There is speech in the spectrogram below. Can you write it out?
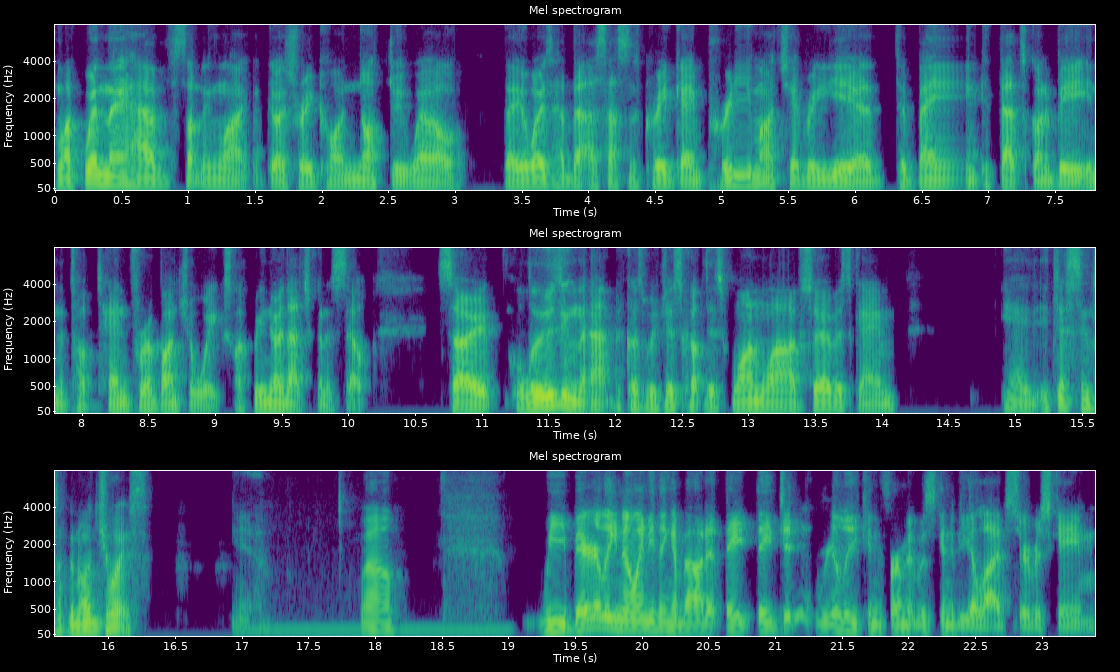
like when they have something like Ghost Recon not do well, they always had that Assassin's Creed game pretty much every year to bank that's going to be in the top 10 for a bunch of weeks. Like we know that's going to sell. So losing that because we've just got this one live service game, yeah, it just seems like an odd choice. Yeah. Well, we barely know anything about it. They they didn't really confirm it was going to be a live service game.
